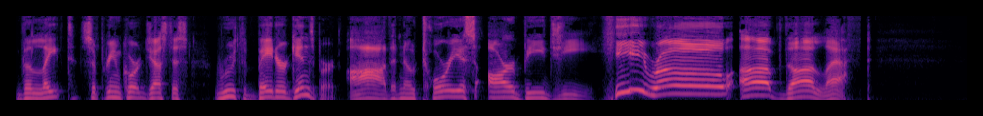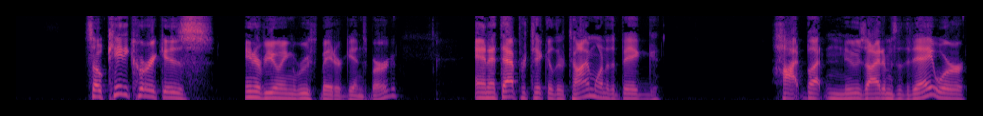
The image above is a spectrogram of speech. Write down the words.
the late Supreme Court Justice Ruth Bader Ginsburg. Ah, the notorious RBG, hero of the left. So Katie Couric is interviewing Ruth Bader Ginsburg And at that particular time, one of the big hot button news items of the day were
